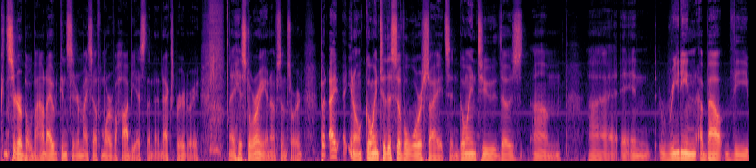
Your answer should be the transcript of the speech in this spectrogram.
considerable amount. I would consider myself more of a hobbyist than an expert or a, a, historian of some sort. But I, you know, going to the Civil War sites and going to those. Um, uh, in reading about the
